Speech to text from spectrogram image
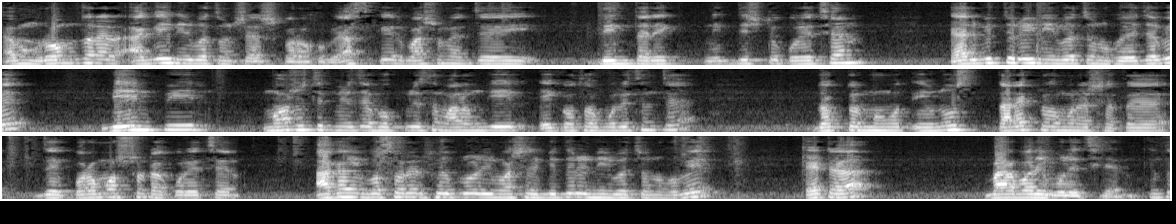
এবং রমজানের আগেই নির্বাচন শেষ করা হবে। আজকের ভাষণের যে দিন তারিখ নির্দিষ্ট করেছেন। এর ভিতরেই নির্বাচন হয়ে যাবে। বিএনপির মহাসচিব মির্জা ফখরুল ইসলাম আলমগীর এই কথা বলেছেন যে, ডক্টর মোহাম্মদ ইউনুস তারেক রহমানের সাথে যে পরামর্শটা করেছেন, আগামী বছরের ফেব্রুয়ারি মাসের ভিতরে নির্বাচন হবে, এটা বারবারই বলেছিলেন। কিন্তু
